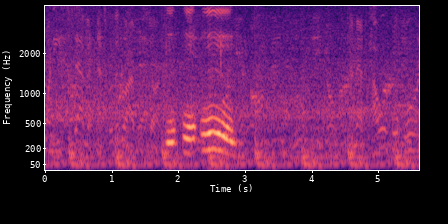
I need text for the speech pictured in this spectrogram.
27. That's where the drive will start. Mm-mm-mm. And that powerful Oregon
